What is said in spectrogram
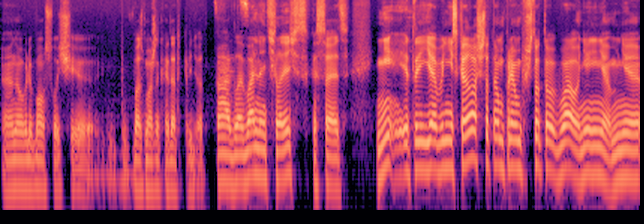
Оно в любом случае, возможно, когда-то придет. А глобальное человечество касается... Не, это я бы не сказал, что там прям что-то... Вау, не-не-не. Мне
